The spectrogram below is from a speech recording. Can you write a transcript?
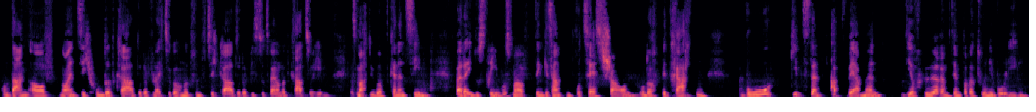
und dann auf 90, 100 Grad oder vielleicht sogar 150 Grad oder bis zu 200 Grad zu heben. Das macht überhaupt keinen Sinn. Bei der Industrie muss man auf den gesamten Prozess schauen und auch betrachten, wo gibt es denn Abwärmen, die auf höherem Temperaturniveau liegen.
